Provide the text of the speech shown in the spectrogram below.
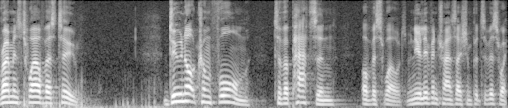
Romans 12, verse 2. Do not conform to the pattern of this world. The New Living Translation puts it this way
